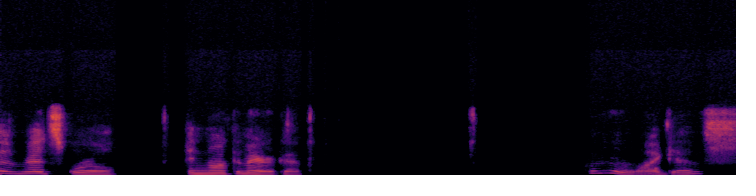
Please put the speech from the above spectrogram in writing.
A red squirrel in North America. Oh, I guess.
